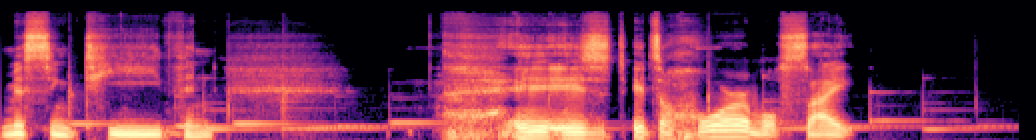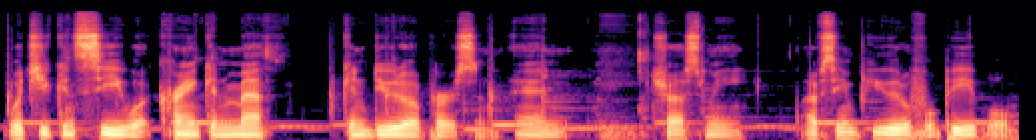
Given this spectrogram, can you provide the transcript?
missing teeth. And it is, it's a horrible sight, which you can see what crank and meth can do to a person. And trust me, I've seen beautiful people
